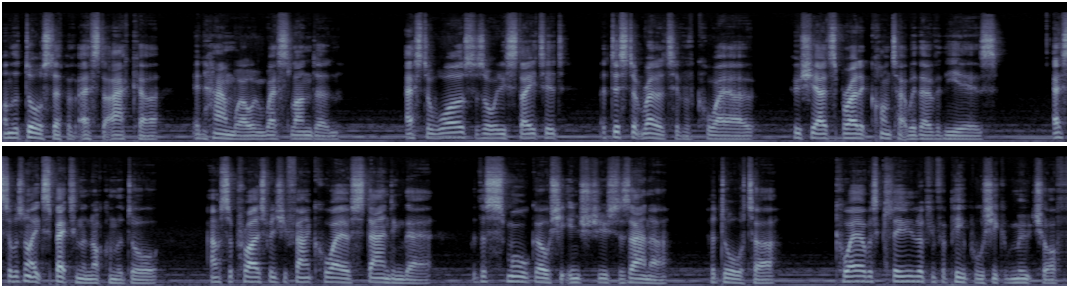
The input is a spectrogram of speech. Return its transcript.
on the doorstep of Esther Ackah in Hanwell in West London. Esther was, as already stated, a distant relative of Kouao, who she had sporadic contact with over the years. Esther was not expecting the knock on the door, and was surprised when she found Kouao standing there with the small girl she introduced as Anna, her daughter. Kouao was clearly looking for people she could mooch off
